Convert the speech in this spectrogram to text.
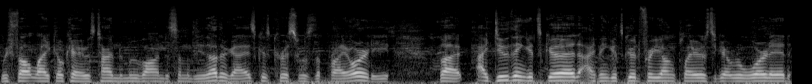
we felt like, okay, it was time to move on to some of these other guys because Khris was the priority. But I do think it's good. I think it's good for young players to get rewarded.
